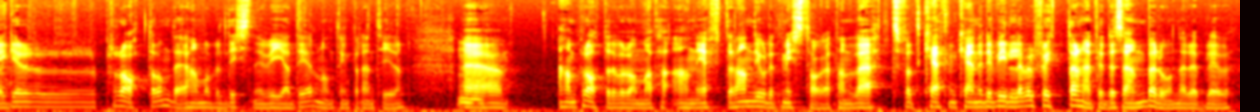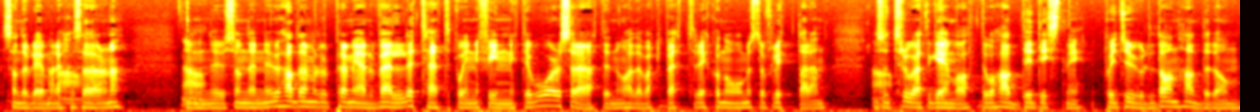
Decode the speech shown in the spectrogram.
Iger pratade om det. Han var väl Disney-VD eller någonting på den tiden. Mm. Eh, han pratade väl om att han i efterhand gjorde ett misstag. Att han lät... För att Kathleen Kennedy ville väl flytta den här till december då, när det blev, som det blev med Ja. regissörerna. Ja. Nu som det nu hade den väl premiär väldigt tätt på Infinity War och sådär. Att det nog hade varit bättre ekonomiskt att flytta den. Och så Ja. tror jag att grejen var att då hade Disney, på juldagen hade de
